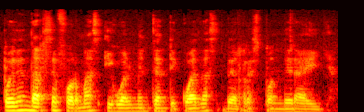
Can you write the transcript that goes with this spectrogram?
pueden darse formas igualmente anticuadas de responder a ella.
